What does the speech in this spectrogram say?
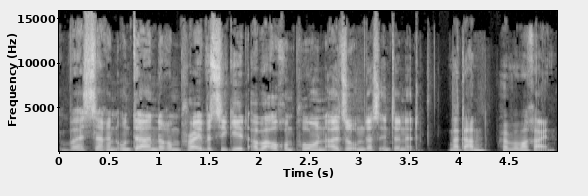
Weil es darin unter anderem Privacy geht, aber auch um Porn, also um das Internet. Na dann, hören wir mal rein.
